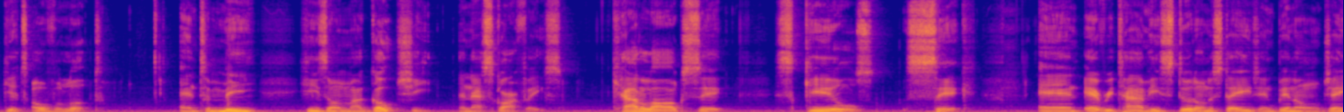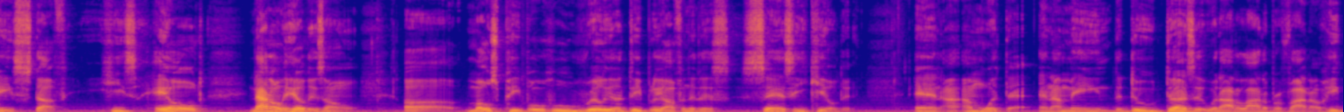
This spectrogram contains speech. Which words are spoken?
gets overlooked, and to me, he's on my GOAT sheet, and that's Scarface. Catalog sick, skills sick, and every time he stood on the stage and been on Jay's stuff, he's held, not only held his own, uh, most people who really are deeply off into this says he killed it and I, am with that. And I mean, the dude does it without a lot of bravado. He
